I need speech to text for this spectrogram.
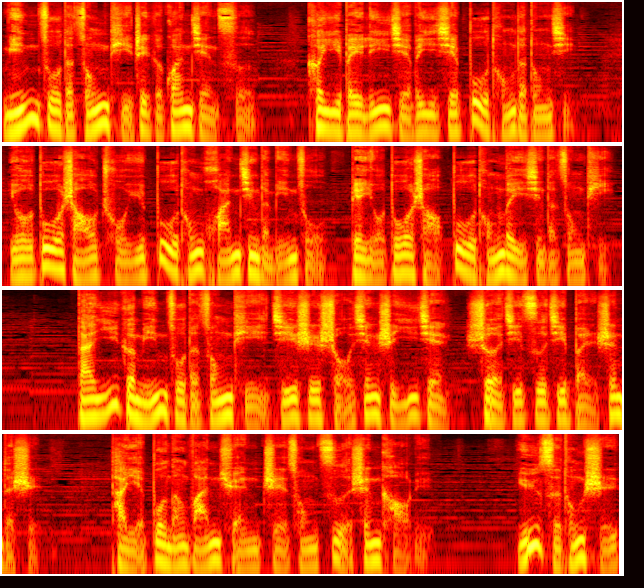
民族的总体这个关键词可以被理解为一些不同的东西。有多少处于不同环境的民族，便有多少不同类型的总体。但一个民族的总体，即使首先是一件涉及自己本身的事，它也不能完全只从自身考虑。与此同时，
